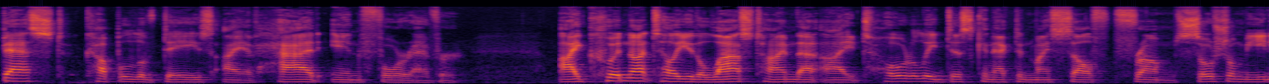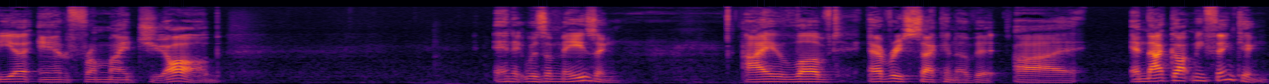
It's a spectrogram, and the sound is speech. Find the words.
best couple of days I have had in forever. I could not tell you the last time that I totally disconnected myself from social media and from my job. And it was amazing. I loved every second of it. Uh, and that got me thinking.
